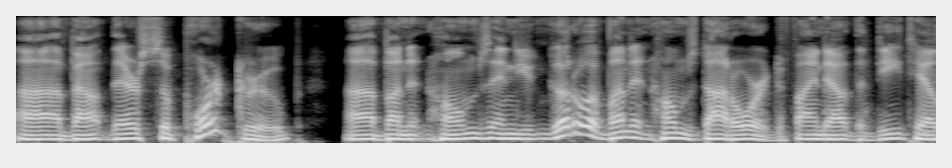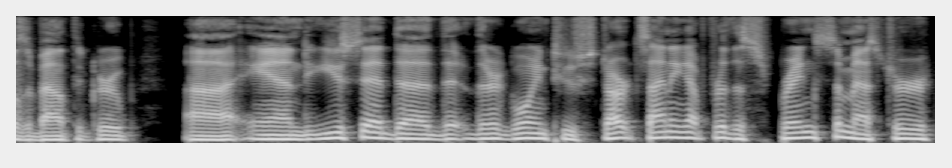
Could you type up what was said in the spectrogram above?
uh, about their support group, uh, Abundant Homes. And you can go to abundanthomes.org to find out the details about the group. Uh, and you said uh, that they're going to start signing up for the spring semester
